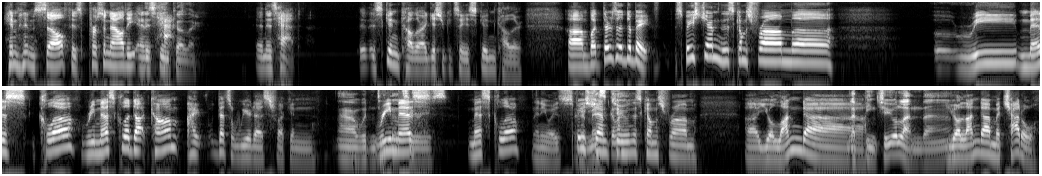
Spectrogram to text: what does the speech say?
him himself, his personality, and his, His skin hat color. and his hat. His skin color, I guess you could say his skin color. Um, but there's a debate. Space Jam, this comes from uh, remezcla remezcla.com. I that's a weird ass fucking I wouldn't Remez. Mezcla. Anyways, Space Jam? 2. This comes from uh, Yolanda. La pinche Yolanda. Yolanda Machado.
